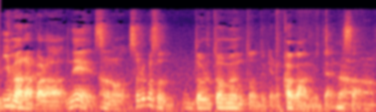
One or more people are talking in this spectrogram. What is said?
今だからねその、うん。それこそドルトムントの時の香川みたいなさ、うんうんうん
